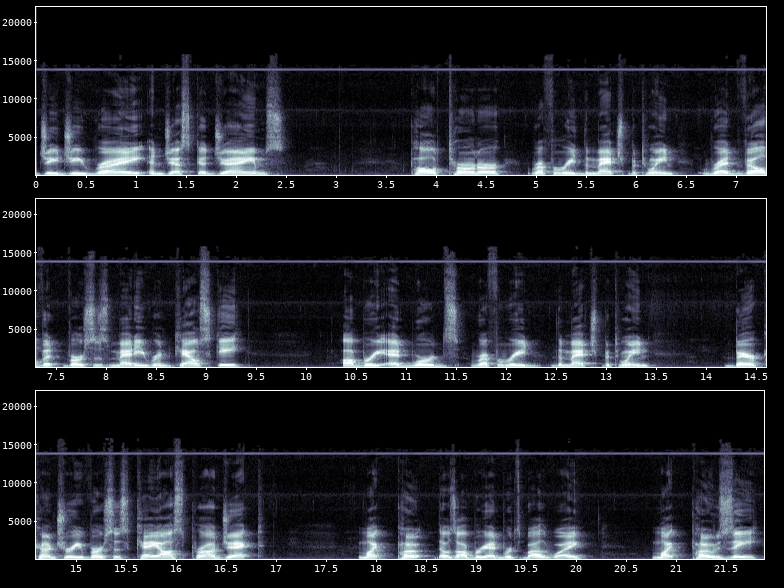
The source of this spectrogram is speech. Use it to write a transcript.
Gigi Ray, and Jessica James. Paul Turner refereed the match between Red Velvet versus Madi Wrenkowski. Aubrey Edwards refereed the match between Bear Country versus Chaos Project. Mike Po that was Aubrey Edwards by the way. Mike Posey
